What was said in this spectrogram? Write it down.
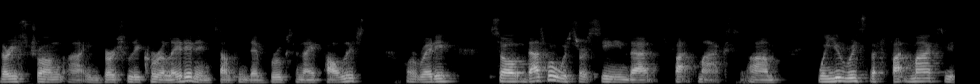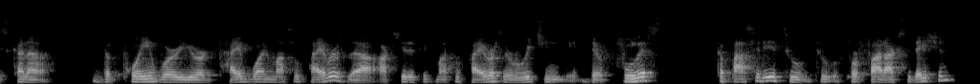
very strong, uh, inversely correlated and something that Brooks and I published already. So that's what we start seeing that fat max. Um, when you reach the fat max, it's kind of the point where your type 1 muscle fibers, the oxidative muscle fibers, are reaching their fullest capacity to, to, for fat oxidation.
